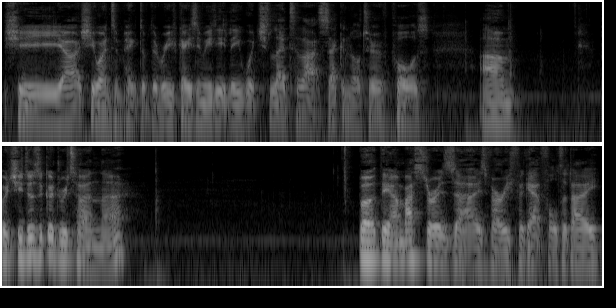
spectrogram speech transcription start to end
she uh, she went and picked up the briefcase immediately, which led to that second or two of pause. Um, but she does a good return there. But the ambassador is uh, is very forgetful today,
